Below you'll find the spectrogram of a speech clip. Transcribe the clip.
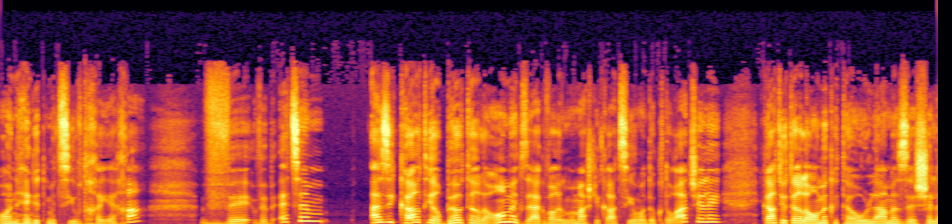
או הנהג את מציאות חייך, ו- ובעצם אז הכרתי הרבה יותר לעומק, זה היה כבר ממש לקראת סיום הדוקטורט שלי, הכרתי יותר לעומק את העולם הזה של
